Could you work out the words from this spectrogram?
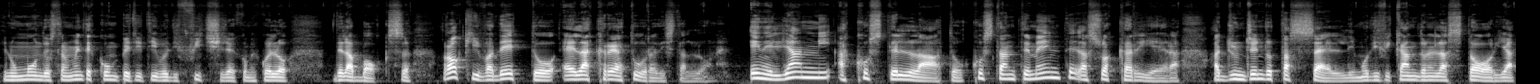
in un mondo estremamente competitivo e difficile come quello della box. Rocky, va detto, è la creatura di Stallone e negli anni ha costellato costantemente la sua carriera, aggiungendo tasselli, modificandone la storia,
